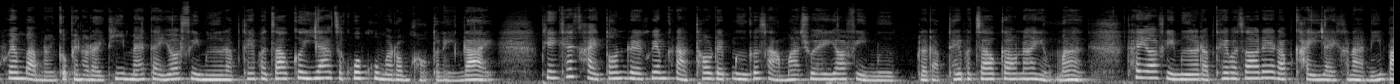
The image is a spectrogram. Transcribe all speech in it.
เคว้มแบบนั้นก็เป็นอะไรที่แม้แต่ยอดฝีมือระดับเทพเจ้าก็ยากจะควบคุมอารมณ์ของตนเองได้ เพียงแค่ไข่ต้นเรเควียมขนาดเท่าเล็บมือก็สามารถช่วยให้ยอดฝีมือระดับเทพเจ้าก้าวหน้าอย่างมาก ถ้ายอดฝีมือระดับเทพเจ้าได้รับไข่ใหญ่ขนาดนี้ไป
